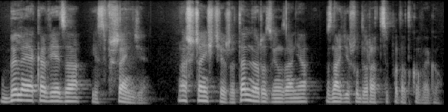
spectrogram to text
Byle jaka wiedza jest wszędzie. Na szczęście rzetelne rozwiązania znajdziesz u doradcy podatkowego.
